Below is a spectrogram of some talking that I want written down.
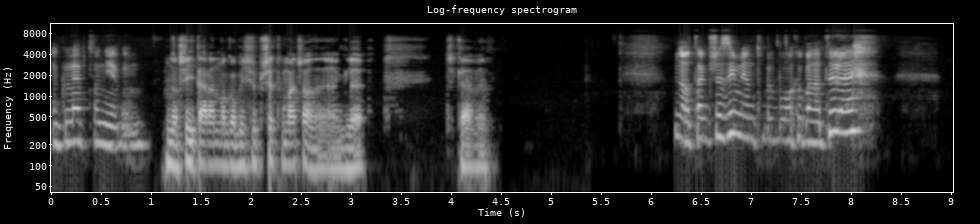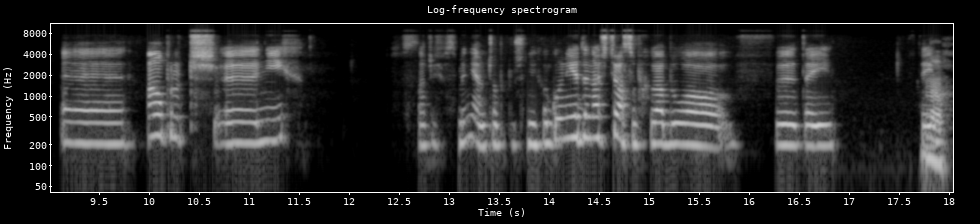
a Gleb to nie wiem. No czyli Taran mogło być już przetłumaczony, a Gleb ciekawy. No, także z imion to by było chyba na tyle. E, a oprócz e, nich znaczy w sumie nie wiem, czy oprócz nich ogólnie 11 osób chyba było w tej No,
